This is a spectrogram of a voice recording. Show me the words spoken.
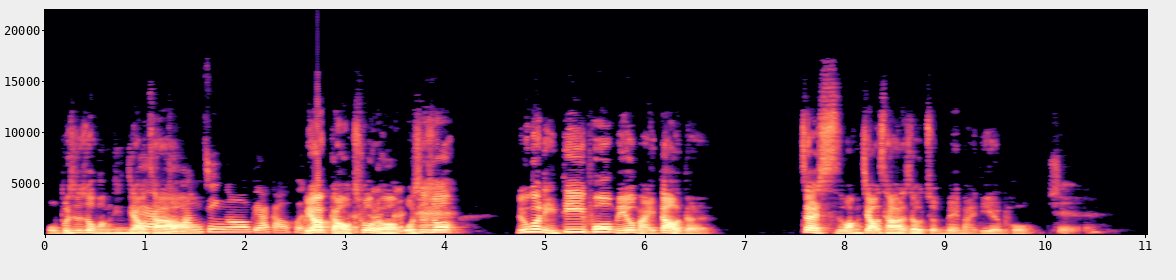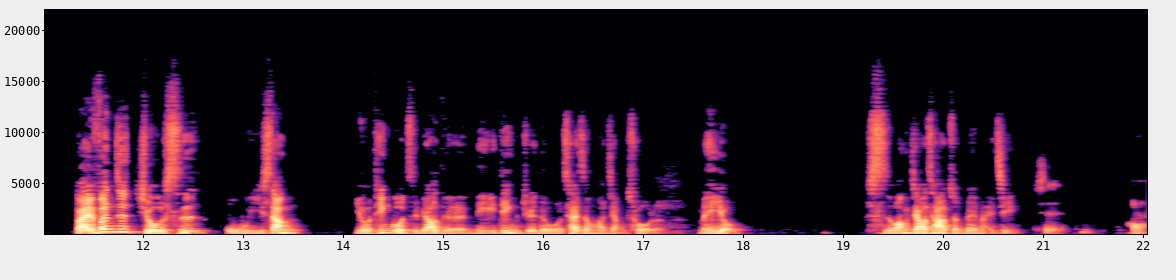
我不是说黄金交叉哦，不是黄金哦，不要搞混，不要搞错了哦。我是说，如果你第一波没有买到的，在死亡交叉的时候准备买第二波，是百分之九十五以上有听过指标的人，你一定觉得我蔡正华讲错了，没有死亡交叉准备买进是。哦，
